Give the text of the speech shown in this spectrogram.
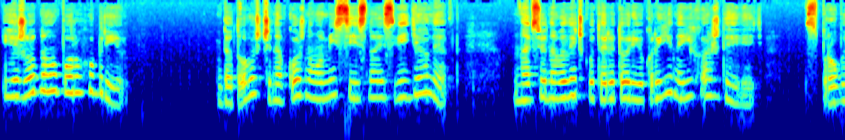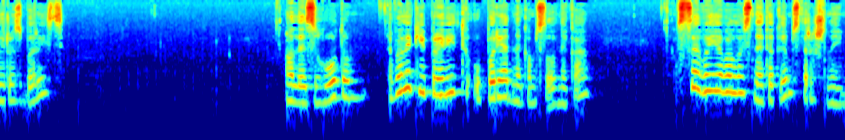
і жодного поруху брів. До того що не в кожному місці існує свій діалект. На всю невеличку територію України їх аж дев'ять. Спробуй розберись. Але згодом великий привіт упорядникам словника все виявилось не таким страшним.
